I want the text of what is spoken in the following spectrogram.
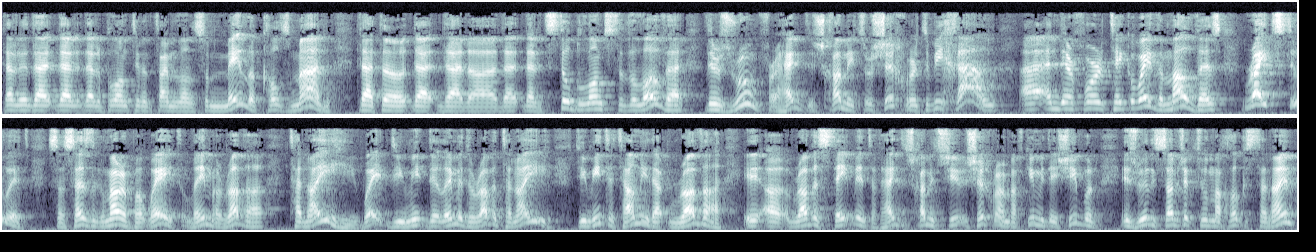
that that, that, that it belonged to him at the time of the loan. So Mela calls man that the that that, uh, that that it still belongs to the lova. There's room for hegdish, chametz, or shichur to be chal, uh, and therefore take away the malves rights to it. So says the Gemara. But wait, lema rava tanaihi. Wait, do you mean lema to rava tanaihi? Do you mean to tell me that rava uh, rava's statement of hegdish, chametz, shichur, mafkim shibun is really subject to machlokas tanaim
